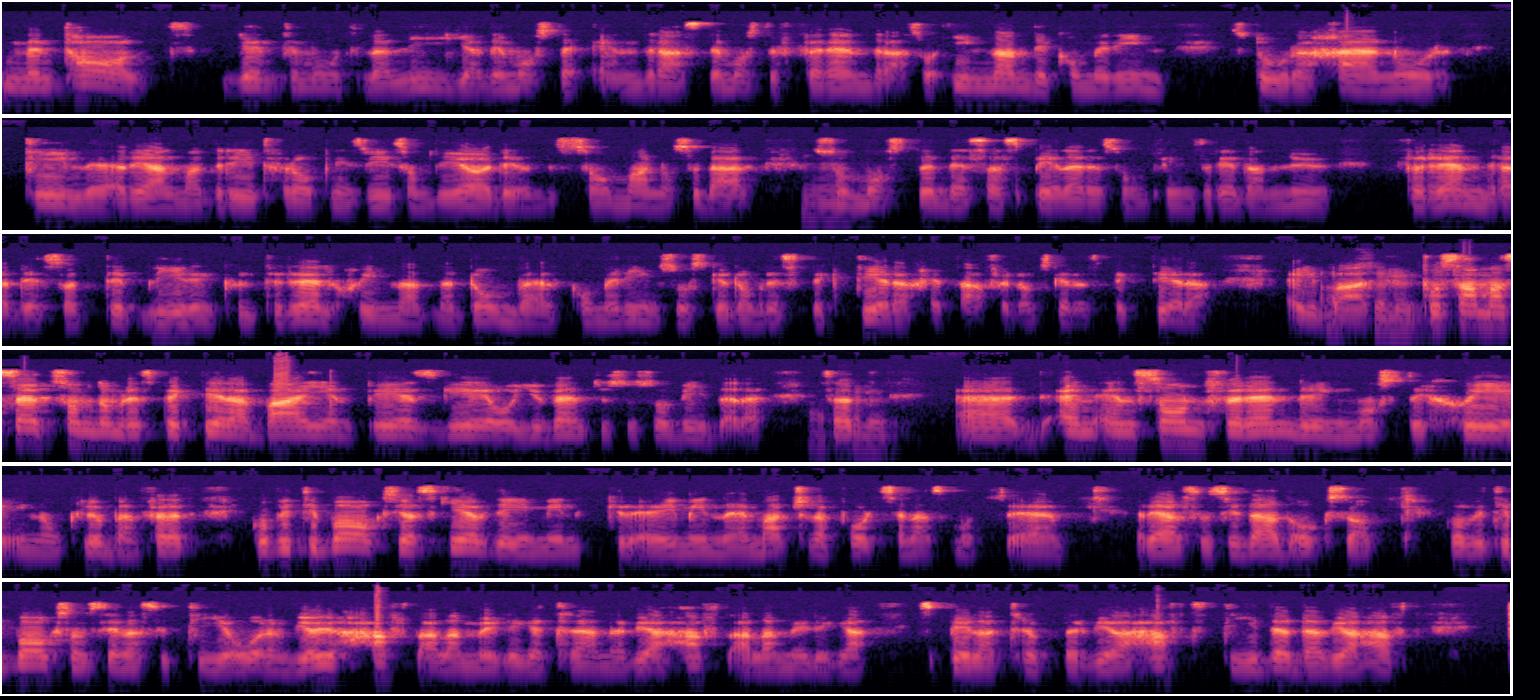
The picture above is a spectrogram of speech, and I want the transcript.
mentalt gentemot La Liga, det måste ändras, det måste förändras. Och innan det kommer in stora stjärnor till Real Madrid förhoppningsvis, om det gör det under sommaren och sådär, mm. så måste dessa spelare som finns redan nu förändra det så att det blir en kulturell skillnad. När de väl kommer in så ska de respektera Getafe, de ska respektera Eibar. På samma sätt som de respekterar Bayern, PSG och Juventus och så vidare. Absolut. Så Eh, en, en sån förändring måste ske inom klubben. För att går vi tillbaks, jag skrev det i min, i min eh, matchrapport senast mot eh, Real Sociedad också. Går vi tillbaks de senaste tio åren, vi har ju haft alla möjliga tränare, vi har haft alla möjliga spelartrupper, vi har haft tider där vi har haft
